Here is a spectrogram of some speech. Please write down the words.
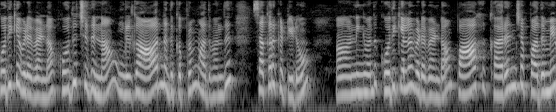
கொதிக்க விட வேண்டாம். கொதிச்சதுன்னா உங்களுக்கு ஆறுனதுக்கப்புறம் அது வந்து சர்க்கரை கட்டிடும். நீங்கள் வந்து கொதிக்கலாம் விட வேண்டாம். பாகு கரைஞ்ச பதமே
